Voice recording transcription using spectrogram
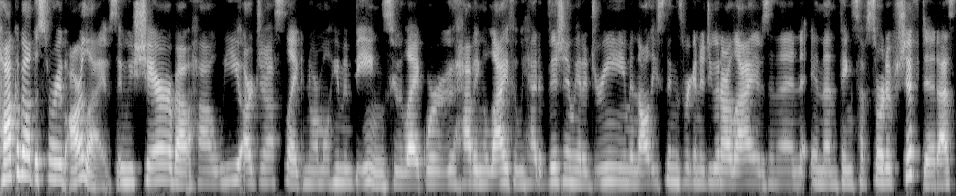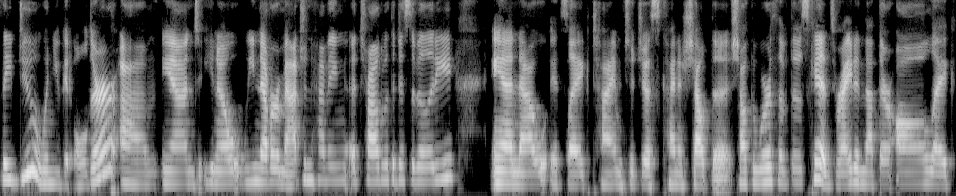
talk about the story of our lives and we share about how we are just like normal human beings who like we're having a life and we had a vision we had a dream and all these things we're going to do in our lives and then and then things have sort of shifted as they do when you get older. Um, and you know we never imagined having a child with a disability and now it's like time to just kind of shout the shout the worth of those kids right? And that they're all like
